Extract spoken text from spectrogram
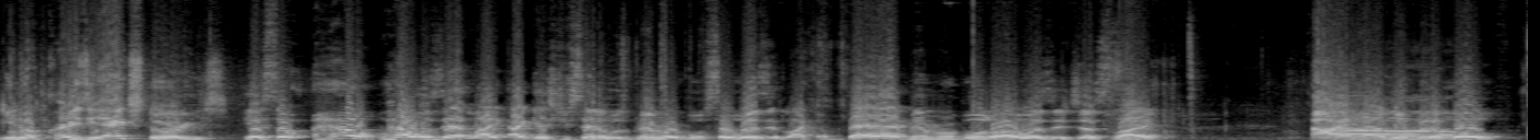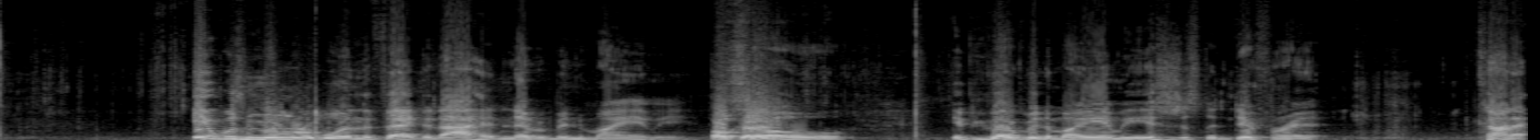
you know, crazy X stories. Yeah. So how how was that like? I guess you said it was memorable. So was it like a bad memorable, or was it just like I had a little bit of um, both? it was memorable in the fact that I had never been to Miami. Okay. So if you've ever been to Miami, it's just a different kind of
